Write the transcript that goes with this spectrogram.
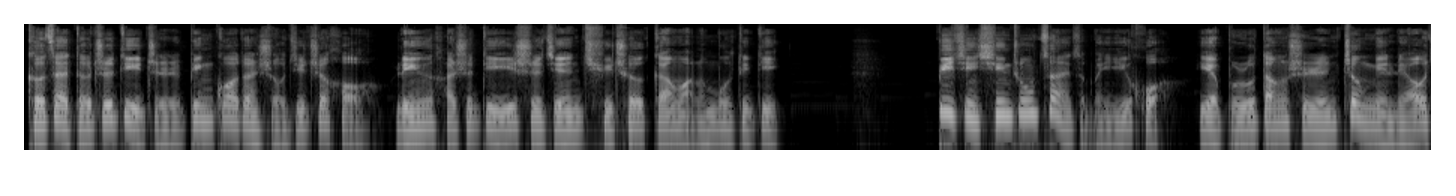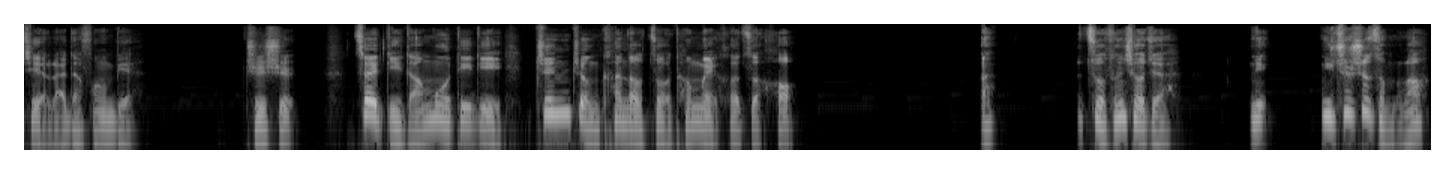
可在得知地址并挂断手机之后，林恩还是第一时间驱车赶往了目的地。毕竟心中再怎么疑惑，也不如当事人正面了解来的方便。只是在抵达目的地，真正看到佐藤美和子后，哎，佐藤小姐，你你这是怎么了？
